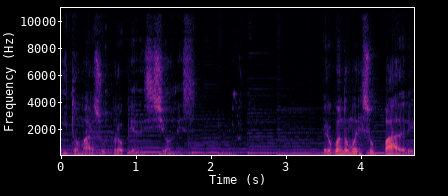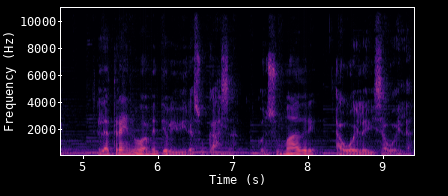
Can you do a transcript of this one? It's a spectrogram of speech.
y tomar sus propias decisiones. Pero cuando muere su padre, la traen nuevamente a vivir a su casa, con su madre, abuela y bisabuela.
